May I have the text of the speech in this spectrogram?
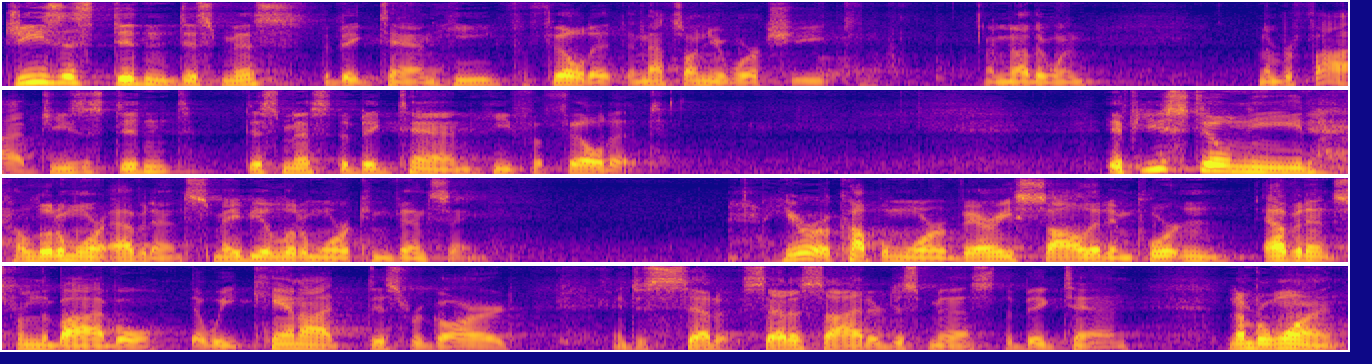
Jesus didn't dismiss the Big Ten, he fulfilled it, and that's on your worksheet. Another one. Number five, Jesus didn't dismiss the Big Ten, he fulfilled it. If you still need a little more evidence, maybe a little more convincing, here are a couple more very solid, important evidence from the Bible that we cannot disregard and just set, set aside or dismiss the Big Ten. Number one,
